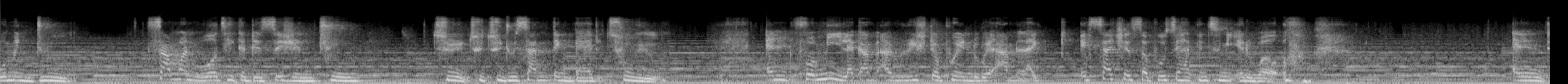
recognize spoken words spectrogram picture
women do, someone will take a decision to to to, to do something bad to you and for me, like I've, I've reached a point where I'm like, if such is supposed to happen to me, it will. and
